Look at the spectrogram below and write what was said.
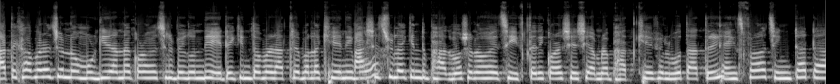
রাতে খাবারের জন্য মুরগি রান্না করা হয়েছিল বেগুন দিয়ে এটা কিন্তু আমরা রাত্রেবেলা খেয়ে নিব। পাশের চুলায় কিন্তু ভাত বসানো হয়েছে ইফতারি করা শেষে আমরা ভাত খেয়ে ফেলব তাড়াতাড়ি। Thanks for watching tata!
